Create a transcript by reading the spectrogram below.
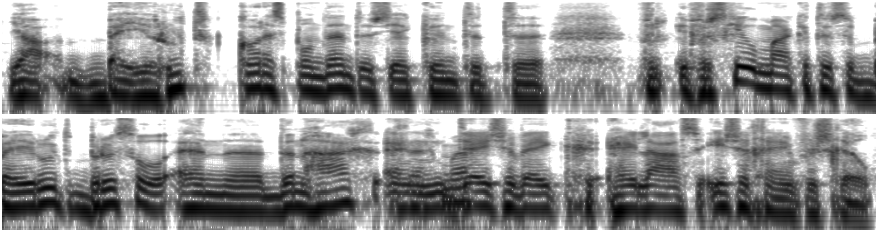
ja, Beirut-correspondent. Dus jij kunt het eh, ver- verschil maken tussen Beirut, Brussel en eh, Den Haag. En zeg maar. deze week helaas is er geen verschil.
